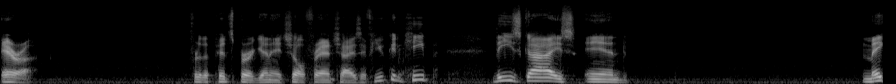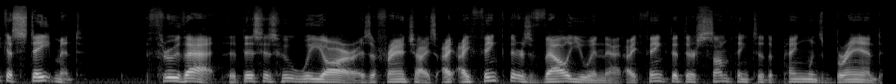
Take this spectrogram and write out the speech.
era for the Pittsburgh NHL franchise. If you can keep these guys and make a statement through that, that this is who we are as a franchise, I, I think there's value in that. I think that there's something to the Penguins brand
